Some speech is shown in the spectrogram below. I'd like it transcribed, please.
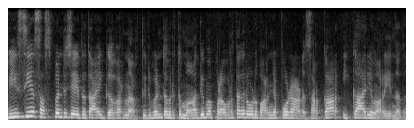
വി സിയെ സസ്പെൻഡ് ചെയ്തതായി ഗവർണർ തിരുവനന്തപുരത്ത് മാധ്യമ പ്രവർത്തകരോട് പറഞ്ഞപ്പോഴാണ് സർക്കാർ ഇക്കാര്യം അറിയുന്നത്.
